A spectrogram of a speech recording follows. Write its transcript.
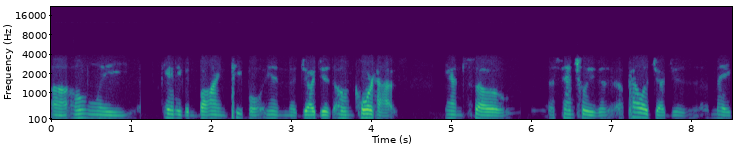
uh, only can't even bind people in the judge's own courthouse. And so essentially the appellate judges make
